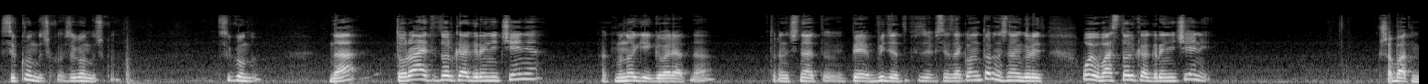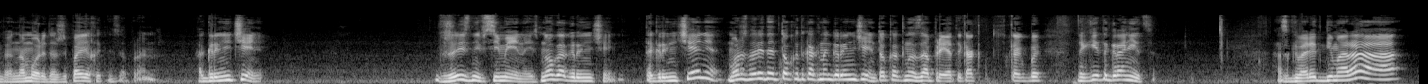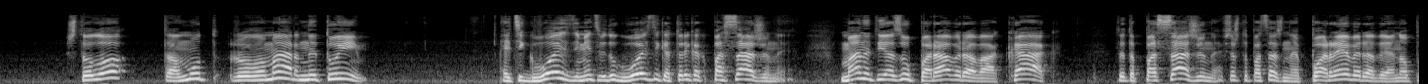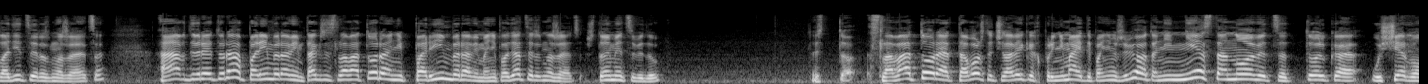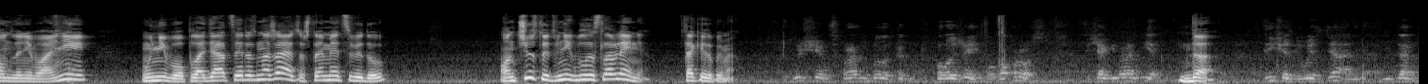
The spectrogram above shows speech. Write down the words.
Секундочку, секундочку. Секунду. Да? Тура это только ограничение, как многие говорят, да? Которые начинают, видят все законы Тора, начинают говорить, ой, у вас столько ограничений. В шаббат, например, на море даже поехать нельзя, правильно? Ограничения. В жизни, в семейной есть много ограничений. Это ограничения, можно смотреть на это только как на ограничения, только как на запреты, как, как бы на какие-то границы. А говорит Гимара, что ло Талмуд Роломар нетуим. Эти гвозди, имеется в виду гвозди, которые как посаженные. Манет язу параверова, как это посаженное, все, что посаженное, пареверове, оно плодится и размножается. А в дверей Тура парим веровим. Также слова Тора, они парим веровим, они плодятся и размножаются. Что имеется в виду? То есть то, слова Торы от того, что человек их принимает и по ним живет, они не становятся только ущербом для него. Они у него плодятся и размножаются. Что имеется в виду? Он чувствует в них благословление. Так я это понимаю. Предыдущая фраза была как бы положение, был вопрос. Сейчас Гимара нет. Да. Тысяча гвоздя, они недаром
